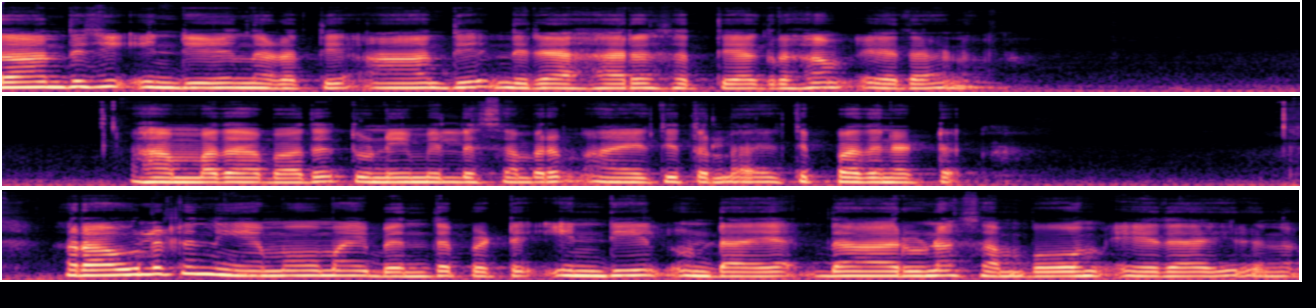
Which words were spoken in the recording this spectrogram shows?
ഗാന്ധിജി ഇന്ത്യയിൽ നടത്തിയ ആദ്യ നിരാഹാര സത്യാഗ്രഹം ഏതാണ്? അഹമ്മദാബാദ് തുണിമില്ല് സമരം ആയിരത്തി തൊള്ളായിരത്തി പതിനെട്ട് റൗലറ്റ് നിയമവുമായി ബന്ധപ്പെട്ട് ഇന്ത്യയിൽ ഉണ്ടായ ദാരുണ സംഭവം ഏതായിരുന്നു?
